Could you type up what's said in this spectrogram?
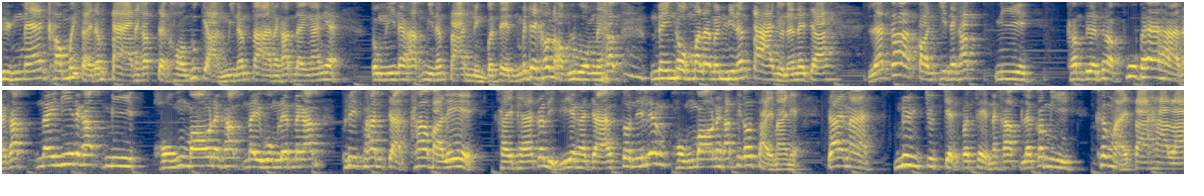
ถึงแม้เขาไม่ใส่น้ำตาลนะครับ แต่ของทุกอย่างมีน้ำตาลนะครับดังนั้นเนี่ย ตรงนี้นะครับมีน้ำตาล 1%ไม่ใช่เขาหลอกลวงนะครับ ในนมอะไรมันมีน้ำตาลอยู่นะนะจ๊ะแล้วก็ก่อนกินนะครับมีคำเตือนสำหรับผู้แพ้อาหารนะครับ ในนี้นะครับมีผงเมานะครับในวงเล็บนะครับ ผลิตภัณฑ์จากข้าวบาเล่ใครแพ้ก็หลีกเลี่ยงอาจารย์ส่วนในเรื่องผงเมานะครับที่เขาใส่มาเนี่ยได้มา 1.7%นะครับแล้วก็มีเครื่องหมายตาฮาลา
